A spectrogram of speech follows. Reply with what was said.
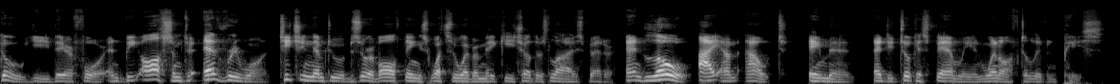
Go ye therefore, and be awesome to everyone, teaching them to observe all things whatsoever make each other's lives better. And lo, I am out. Amen. And he took his family and went off to live in peace.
